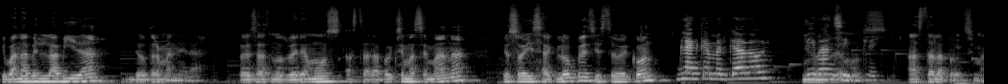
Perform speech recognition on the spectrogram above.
y van a ver la vida de otra manera. Entonces nos veremos hasta la próxima semana. Yo soy Isaac López y estuve con Blanca Mercado, Vivan Simple. Hasta la próxima.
